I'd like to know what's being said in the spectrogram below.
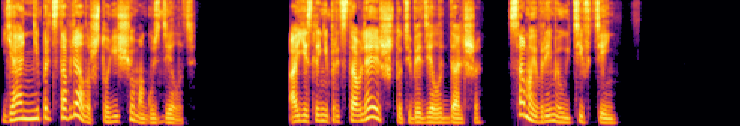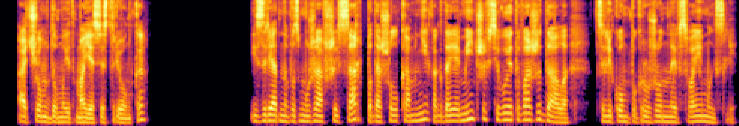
я не представляла, что еще могу сделать. А если не представляешь, что тебе делать дальше, самое время уйти в тень. О чем думает моя сестренка? Изрядно возмужавший Сар подошел ко мне, когда я меньше всего этого ожидала, целиком погруженная в свои мысли.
